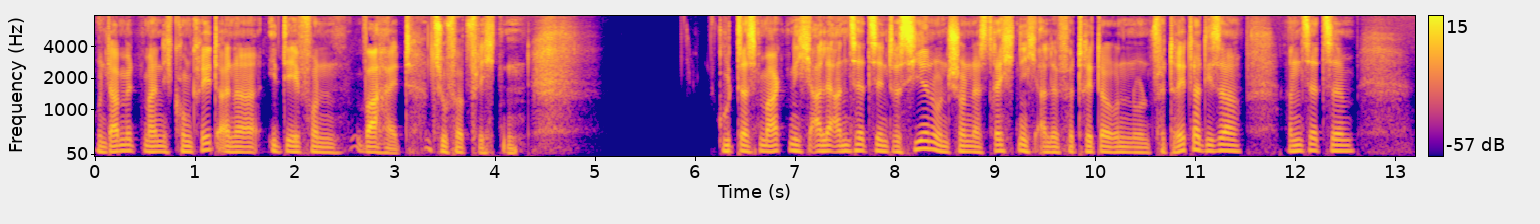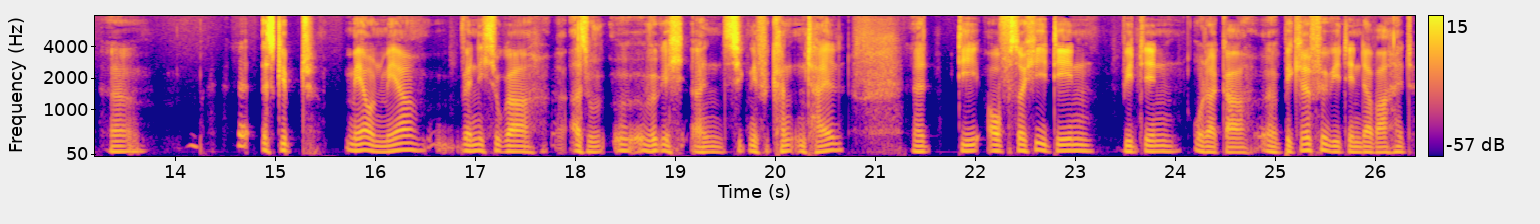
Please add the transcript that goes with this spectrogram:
Und damit meine ich konkret einer Idee von Wahrheit zu verpflichten. Gut, das mag nicht alle Ansätze interessieren und schon erst recht nicht alle Vertreterinnen und Vertreter dieser Ansätze. Äh, es gibt mehr und mehr, wenn nicht sogar, also wirklich einen signifikanten Teil, äh, die auf solche Ideen wie den oder gar äh, Begriffe wie den der Wahrheit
